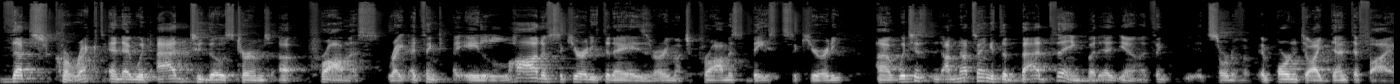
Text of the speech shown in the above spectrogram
That's correct. And I would add to those terms uh, promise, right? I think a lot of security today is very much promise based security. Uh, which is, I'm not saying it's a bad thing, but uh, you know, I think it's sort of important to identify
